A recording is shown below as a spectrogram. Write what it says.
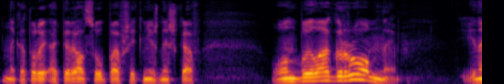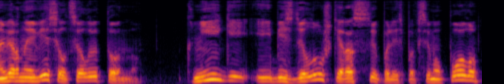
на который опирался упавший книжный шкаф. Он был огромным и, наверное, весил целую тонну. Книги и безделушки рассыпались по всему полу,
